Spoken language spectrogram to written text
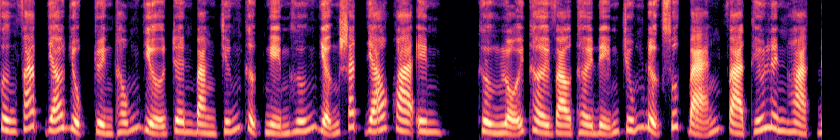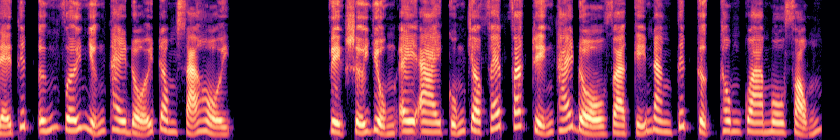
phương pháp giáo dục truyền thống dựa trên bằng chứng thực nghiệm hướng dẫn sách giáo khoa in, thường lỗi thời vào thời điểm chúng được xuất bản và thiếu linh hoạt để thích ứng với những thay đổi trong xã hội. Việc sử dụng AI cũng cho phép phát triển thái độ và kỹ năng tích cực thông qua mô phỏng,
